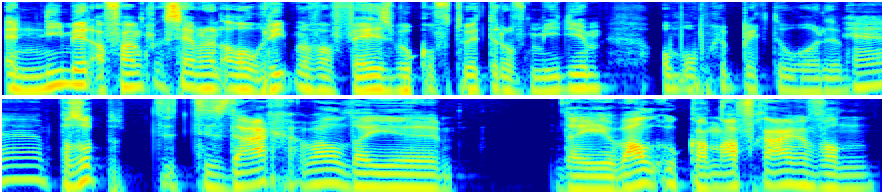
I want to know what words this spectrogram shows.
en niet meer afhankelijk zijn van een algoritme van Facebook of Twitter of Medium om opgepikt te worden. Eh, pas op, het is daar wel dat je, dat je wel ook kan afvragen van...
